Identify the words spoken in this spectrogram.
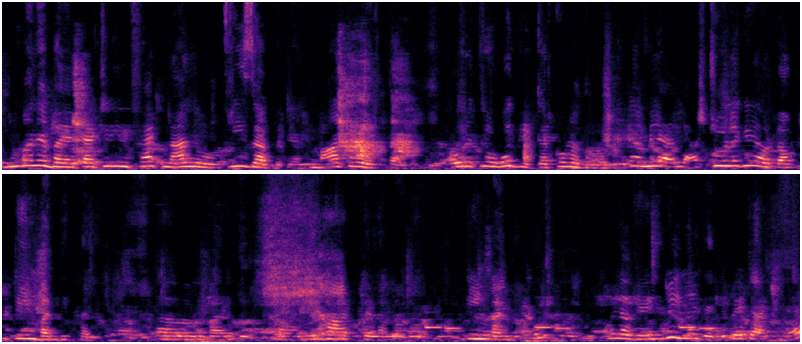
ತುಂಬಾ ಭಯ ಆಯ್ತು. ಆ್ಯಕ್ಚುಲಿ ಇನ್ಫ್ಯಾಕ್ಟ್ ನಾನು ಫ್ರೀಸ್ ಆಗಿಬಿಟ್ಟೆ, ಅಲ್ಲಿ ಮಾತು ಹೇಳ್ತಾ ಅವ್ರ ಹತ್ರ ಹೋದ್ವಿ, ಕರ್ಕೊಂಡು ಹೋದ್ರು ಆಮೇಲೆ ಅಲ್ಲಿ ಅಷ್ಟರೊಳಗೆ ಅವ್ರ ಡಾಕ್ಟರ್ ಟೀಮ್ ಬಂದಿತ್ತಲ್ಲಿ. ಇದು ಹಾರ್ಟ್ ಎಲ್ಲ ನೋಡೋದು ಟೀಮ್ ಬಂದಿತ್ತು ಆಮೇಲೆ ಅವ್ರು ಹೇಳಿದ್ರು ಇಲ್ಲ ಡೆಲಿಬ್ರೇಟ್ ಆಗಿದೆ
